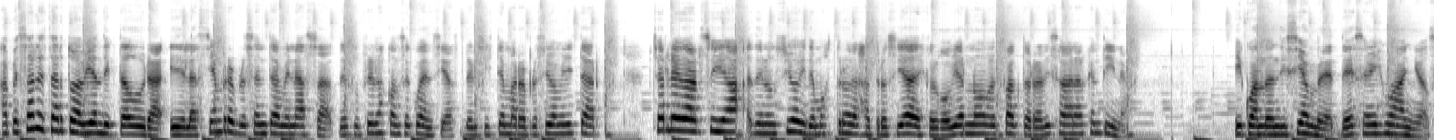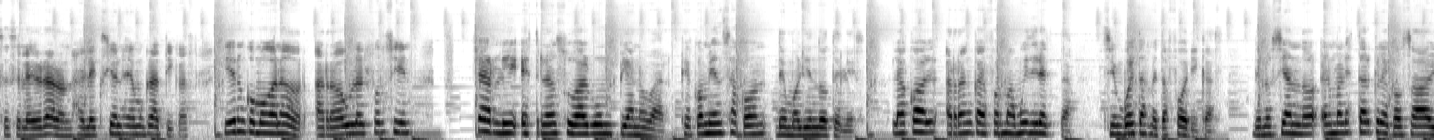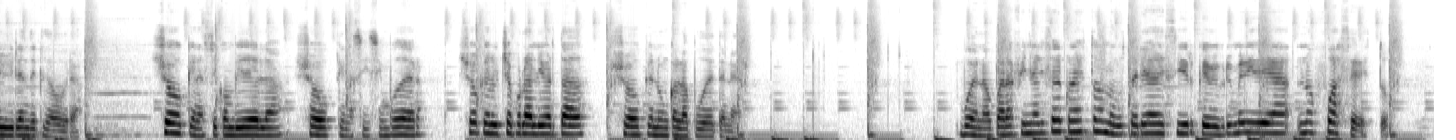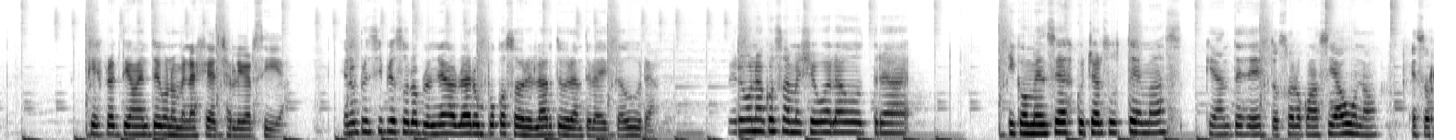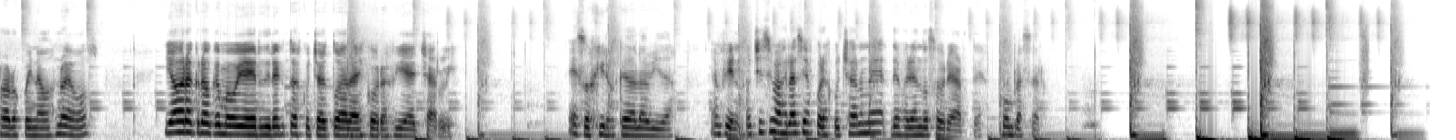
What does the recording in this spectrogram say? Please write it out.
A pesar de estar todavía en dictadura y de la siempre presente amenaza de sufrir las consecuencias del sistema represivo militar, Charlie García denunció y demostró las atrocidades que el gobierno de facto realizaba en Argentina. Y cuando en diciembre de ese mismo año se celebraron las elecciones democráticas y dieron como ganador a Raúl Alfonsín, Charlie estrenó su álbum Piano Bar, que comienza con Demoliendo Hoteles, la cual arranca de forma muy directa, sin vueltas metafóricas, denunciando el malestar que le causaba vivir en dictadura. Yo que nací con Videla, yo que nací sin poder, yo que luché por la libertad, yo que nunca la pude tener. Bueno, para finalizar con esto me gustaría decir que mi primera idea no fue hacer esto, que es prácticamente un homenaje a Charlie García. En un principio solo planeaba hablar un poco sobre el arte durante la dictadura, pero una cosa me llevó a la otra y comencé a escuchar sus temas, que antes de esto solo conocía uno, esos raros peinados nuevos, y ahora creo que me voy a ir directo a escuchar toda la discografía de Charlie. Esos giros que da la vida. En fin, muchísimas gracias por escucharme desvariando sobre arte. Fue un placer.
